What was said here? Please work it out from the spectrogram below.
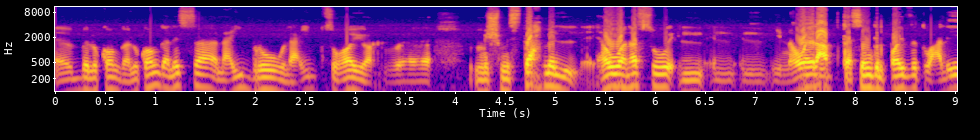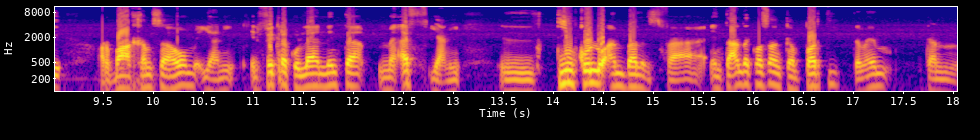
بلوكونجا. لوكونجا لسه لعيب برو لعيب صغير مش مستحمل هو نفسه ال ال ال إن هو يلعب ك single pivot وعليه أربعة خمسة هو يعني الفكرة كلها إن أنت موقف يعني ال team كله imbalance فأنت عندك مثلا كان بارتي تمام كان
